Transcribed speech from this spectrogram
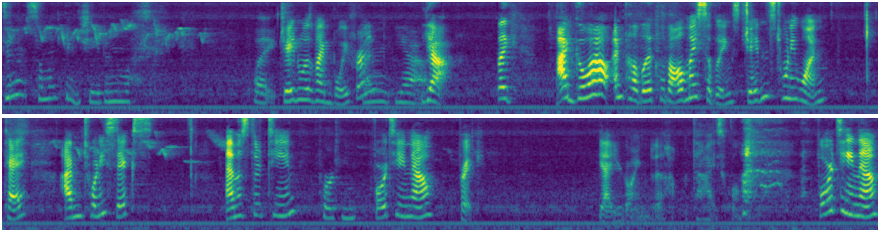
Didn't someone think Jaden was like? Jaden was my boyfriend. yeah. Yeah. Like, I'd go out in public with all of my siblings. Jaden's 21. Okay. I'm 26. Emma's 13. 14. 14 now. Break. Yeah, you're going to, to high school. 14 now.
